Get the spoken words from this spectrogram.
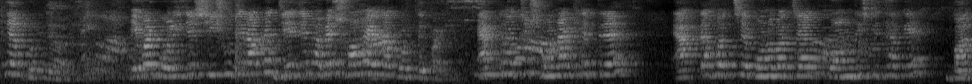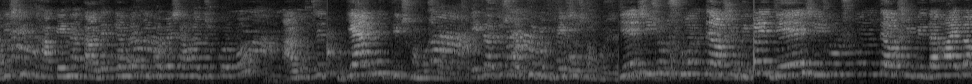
খেয়াল করতে হবে। এবার বলি যে শিশুদের আমরা যে যেভাবে সহায়তা করতে পারি, একটা হচ্ছে শোনার ক্ষেত্রে, একটা হচ্ছে কোনো বাচ্চা কম দৃষ্টি থাকে, বা দৃষ্টি থাকে না, তাদেরকে আমরা কীভাবে সাহায্য করব? আর হচ্ছে জ্ঞান ভিত্তিক সমস্যা এটা হচ্ছে সব থেকে বেশি সমস্যা। যে শিশু শুনতে অসুবিধা, যে শিশু অসুবিধা হয় বা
